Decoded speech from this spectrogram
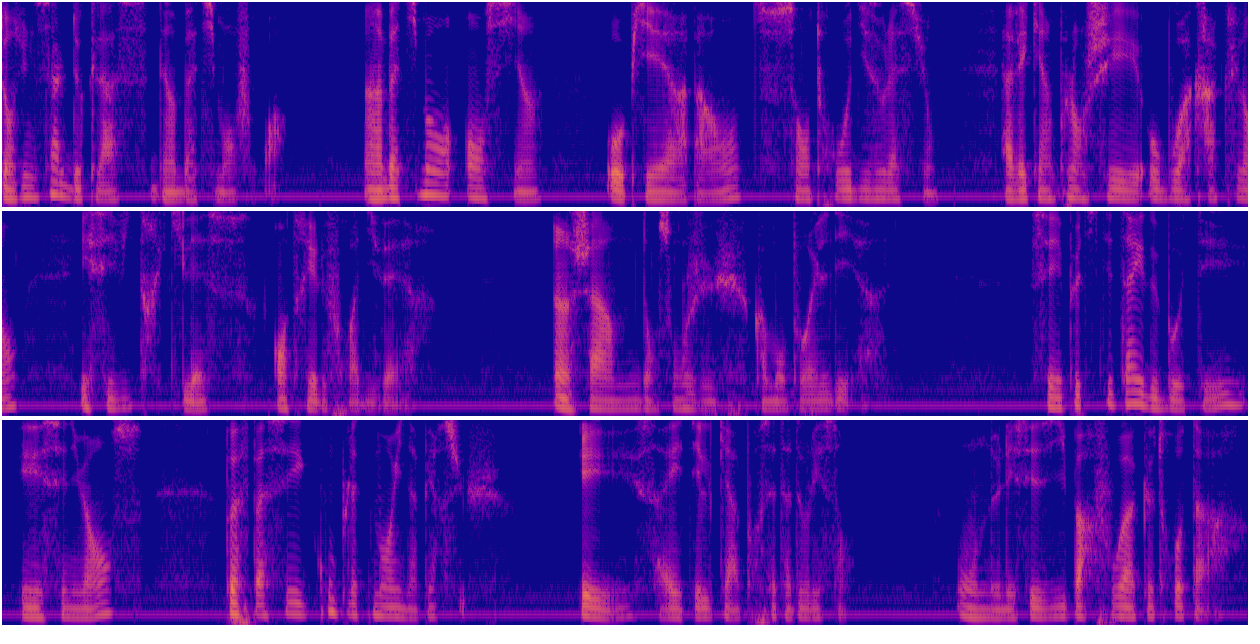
dans une salle de classe d'un bâtiment froid. Un bâtiment ancien, aux pierres apparentes, sans trop d'isolation, avec un plancher au bois craquelant et ses vitres qui laissent entrer le froid d'hiver. Un charme dans son jus, comme on pourrait le dire. Ces petits détails de beauté et ces nuances peuvent passer complètement inaperçus. Et ça a été le cas pour cet adolescent. On ne les saisit parfois que trop tard,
